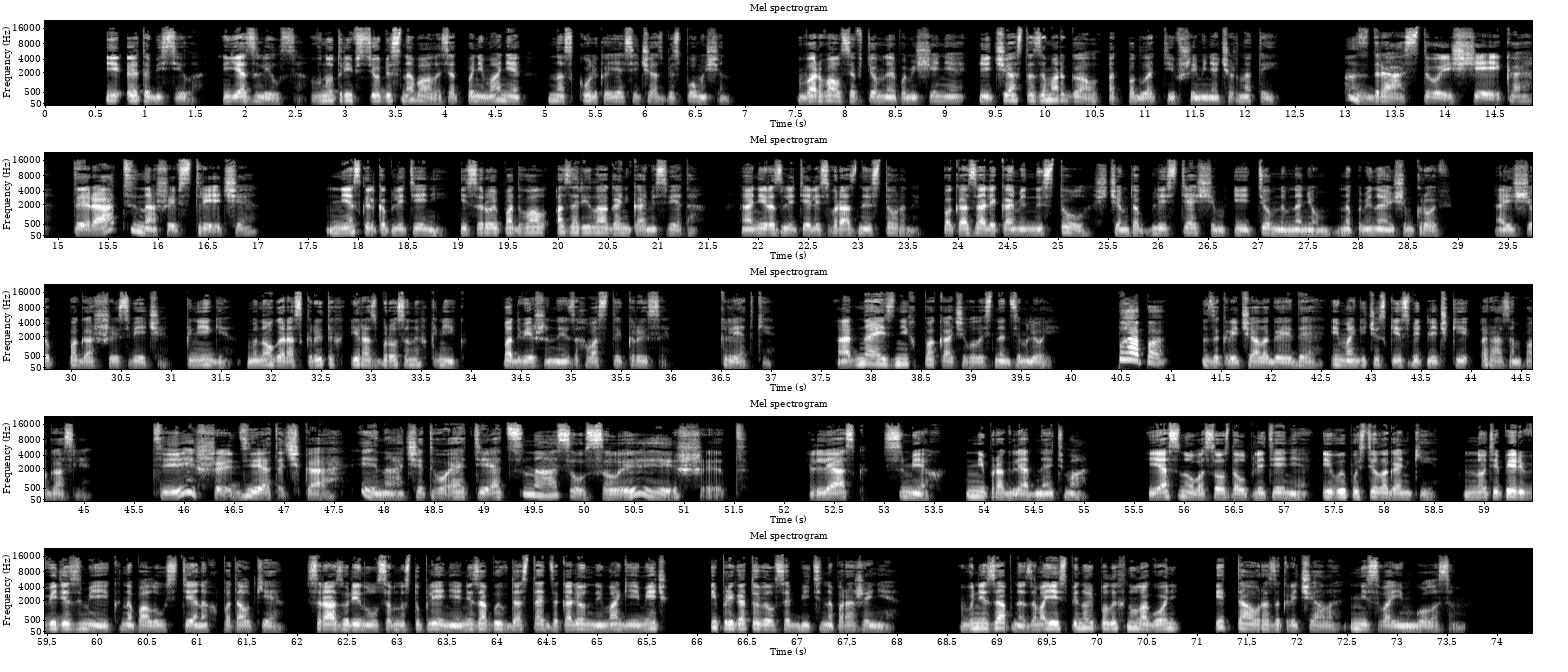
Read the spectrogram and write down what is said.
И это бесило. Я злился. Внутри все бесновалось от понимания, насколько я сейчас беспомощен. Ворвался в темное помещение и часто заморгал от поглотившей меня черноты. «Здравствуй, щейка! Ты рад нашей встрече?» Несколько плетений, и сырой подвал озарило огоньками света. Они разлетелись в разные стороны, показали каменный стол с чем-то блестящим и темным на нем, напоминающим кровь. А еще погасшие свечи, книги, много раскрытых и разбросанных книг, подвешенные за хвосты крысы, клетки. Одна из них покачивалась над землей. «Папа!» — закричала Гаэде, и магические светлячки разом погасли. «Тише, деточка, иначе твой отец нас услышит». Ляск, смех, непроглядная тьма. Я снова создал плетение и выпустил огоньки, но теперь в виде змеек на полу, стенах, потолке. Сразу ринулся в наступление, не забыв достать закаленный магией меч и приготовился бить на поражение. Внезапно за моей спиной полыхнул огонь, и Таура закричала не своим голосом.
